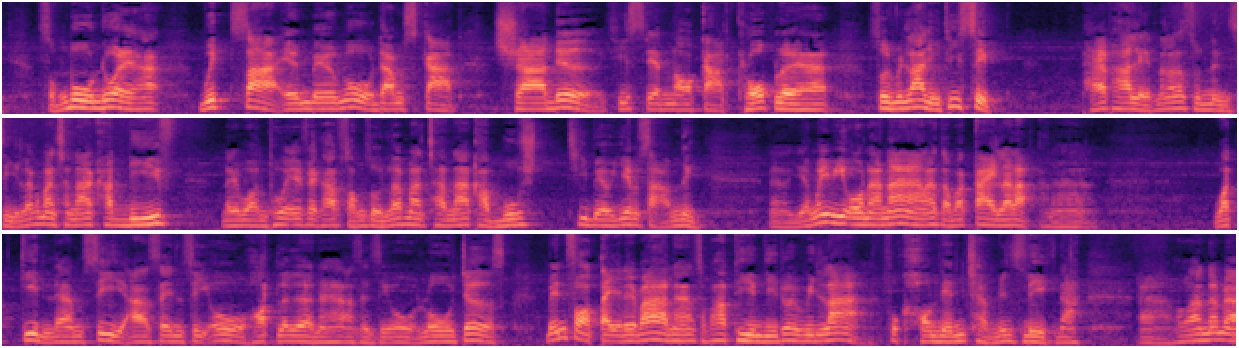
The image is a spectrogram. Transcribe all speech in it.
1-1 สมบูรณ์ด้วยนะฮะวิตซ่าเอมเบลโมดัมสกาดชาเดอร์คริสเตียนนอร์การ์ดครบเลยฮะส่วนวิลล่าอยู่ที่ 10 แพ้พาเลตนัดล่าสุด1-4 แล้วก็มาชนะคาร์ดีฟในบอลถ้วเอฟเอครับ2-0 แล้วมาชนะขับบูชที่เบลเยียม 3-1อ่ายังไม่มีโอนาน่านะแต่ว่าใกล้แล้วล่ะนะฮะ วัตกินแรมซี่ อาร์เซนซิโอ ฮอตเลอร์นะฮะ อาร์เซนซิโอ โรเจอร์ส เบนฟอร์ดเตะในบ้านนะ สภาพทีมดีด้วยวิลล่า พวกเขาเน้นแชมเปี้ยนส์ลีกนะ อ่า เพราะฉะนั้นนั่นแปล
